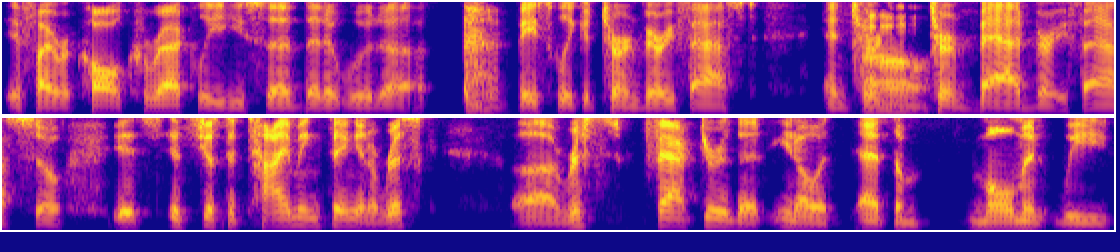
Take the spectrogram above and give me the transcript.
if I recall correctly, he said that it would uh, basically could turn very fast and turn oh. turn bad very fast. So it's it's just a timing thing and a risk uh, risk factor that you know at, at, the moment we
